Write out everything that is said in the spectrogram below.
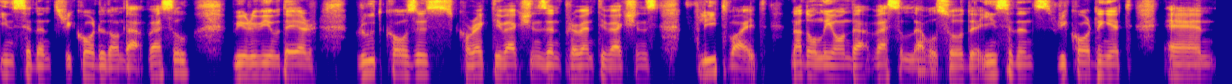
incident recorded on that vessel. We review their root causes, corrective actions, and preventive actions fleet wide, not only on that vessel level. So the incidents, recording it, and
